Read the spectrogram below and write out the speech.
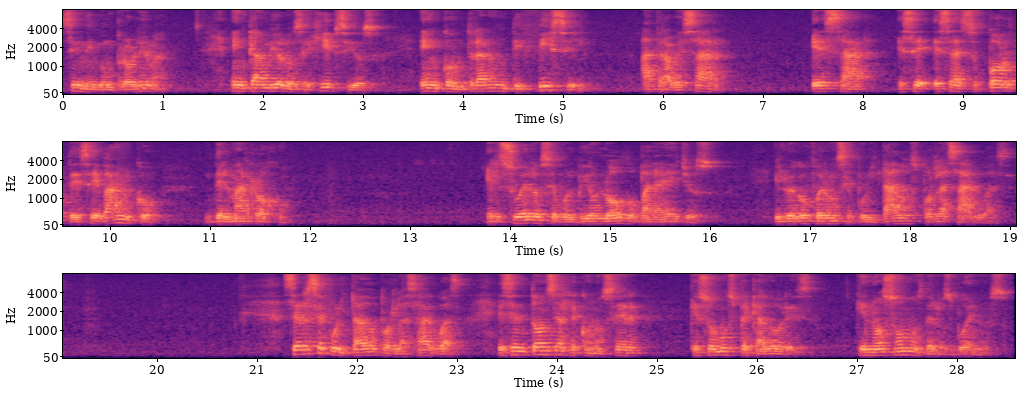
sin ningún problema. En cambio, los egipcios encontraron difícil atravesar esa, ese, ese soporte, ese banco del Mar Rojo. El suelo se volvió lodo para ellos y luego fueron sepultados por las aguas. Ser sepultado por las aguas es entonces reconocer que somos pecadores, que no somos de los buenos.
